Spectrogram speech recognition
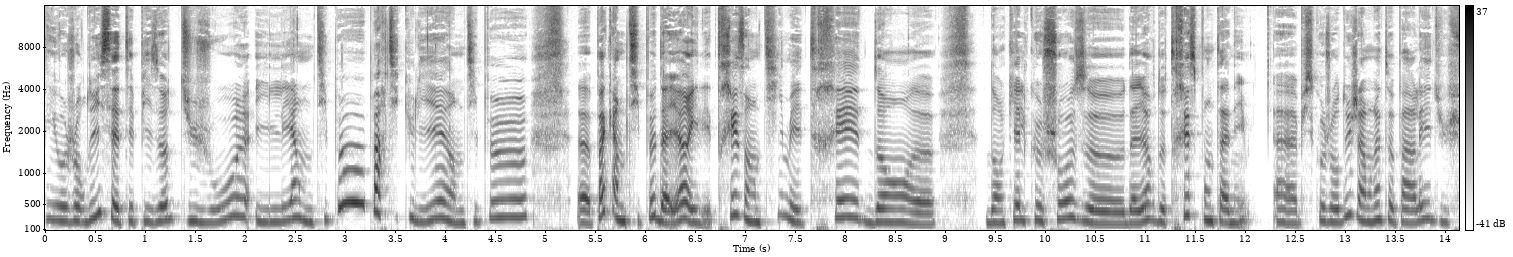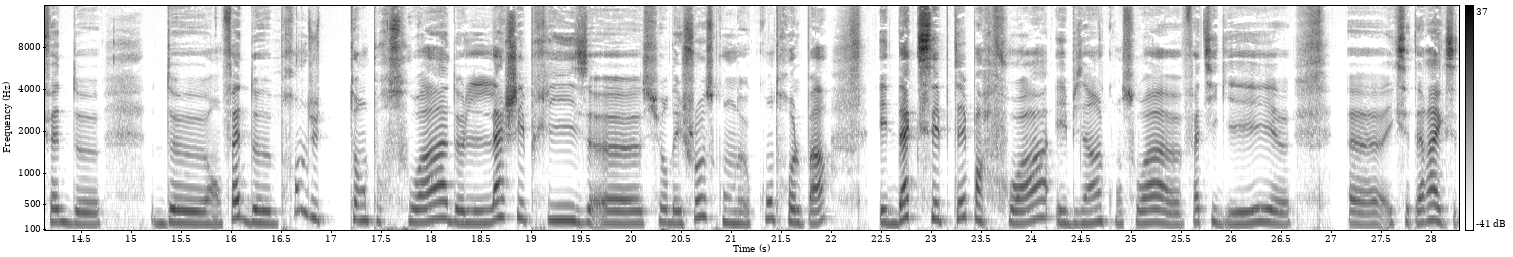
Et aujourd'hui, cet épisode du jour, il est un petit peu particulier, un petit peu... Euh, pas qu'un petit peu d'ailleurs, il est très intime et très dans, euh, quelque chose euh, d'ailleurs de très spontané. Puisqu'aujourd'hui, j'aimerais te parler du fait de, de, en fait, de prendre du pour soi, de lâcher prise euh, sur des choses qu'on ne contrôle pas et d'accepter parfois eh bien, qu'on soit euh, fatigué, etc., euh, etc.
